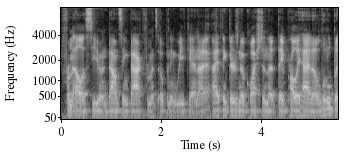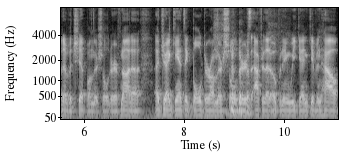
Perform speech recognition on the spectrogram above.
from LSU and bouncing back from its opening weekend. I, I think there's no question that they probably had a little bit of a chip on their shoulder, if not a, a gigantic boulder on their shoulders after that opening weekend, given how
